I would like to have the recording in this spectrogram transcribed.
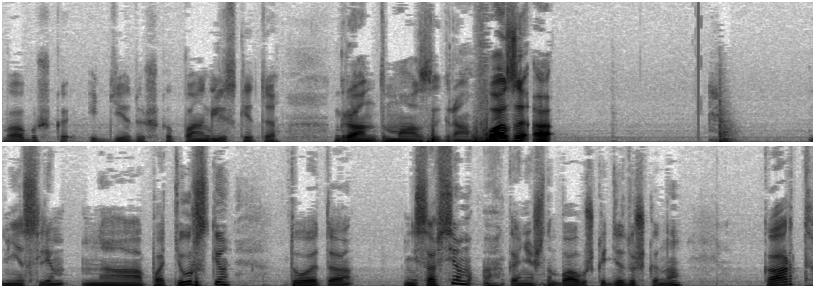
Бабушка и дедушка. По-английски это грандмазы, грандфазы, а если на по-тюркски, то это не совсем, конечно, бабушка, дедушка, но карт,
